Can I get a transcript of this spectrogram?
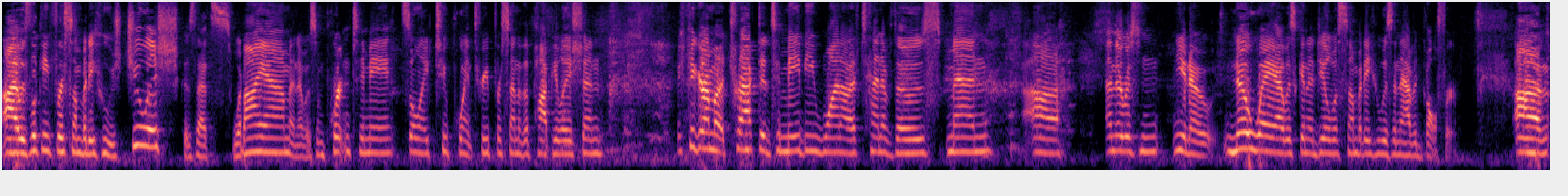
I was looking for somebody who was Jewish, because that's what I am, and it was important to me. It's only 2.3% of the population. I figure I'm attracted to maybe one out of 10 of those men. Uh, and there was, you know, no way I was going to deal with somebody who was an avid golfer. Um,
